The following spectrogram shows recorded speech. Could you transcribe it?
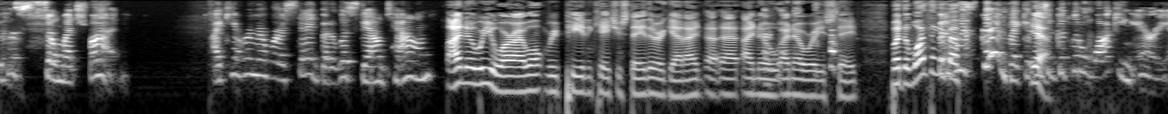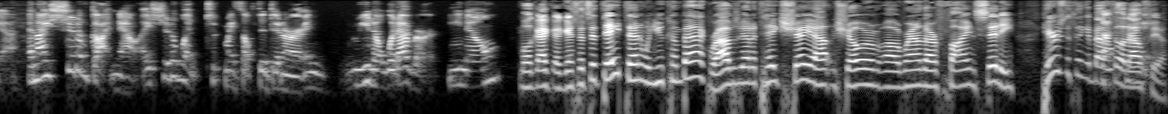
It was so much fun. I can't remember where I stayed, but it was downtown. I know where you were. I won't repeat in case you stay there again. I I, I know I know where you stayed. But the one thing But about it was good. Like it Yeah. was a good little walking area, and I should have gotten out. I should have went took myself to dinner and you know whatever. You know, well, I, I guess it's a date then. When you come back, Rob's got to take Shay out and show her uh, around our fine city. Here's the thing about That's Philadelphia:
